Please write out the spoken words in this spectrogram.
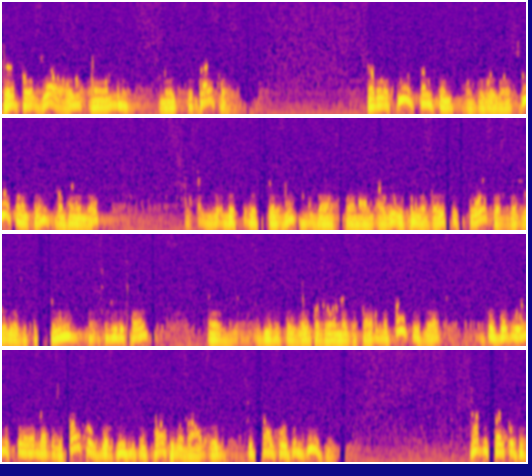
Therefore go and make disciples. Now there are two assumptions, there were two assumptions behind this this, this statement that uh, are really kind of a basis for it, that, really are just assumed to be the case. As Jesus says, therefore go and make disciples. The first is this, is that you understand that the disciples that Jesus is talking about is disciples of Jesus. Not disciples of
